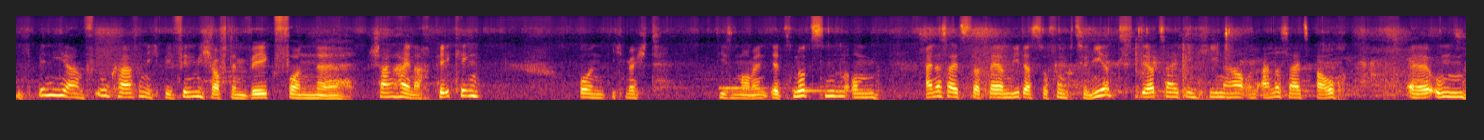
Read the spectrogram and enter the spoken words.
Ich bin hier am Flughafen. Ich befinde mich auf dem Weg von äh, Shanghai nach Peking und ich möchte diesen Moment jetzt nutzen, um einerseits zu erklären, wie das so funktioniert derzeit in China und andererseits auch, äh, um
